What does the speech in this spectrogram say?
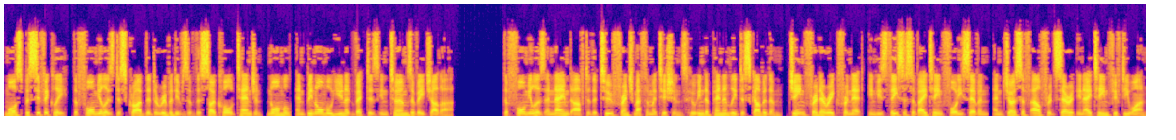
More specifically, the formulas describe the derivatives of the so-called tangent, normal, and binormal unit vectors in terms of each other. The formulas are named after the two French mathematicians who independently discovered them, Jean-Frédéric Frenet, in his thesis of 1847, and Joseph Alfred Serret in 1851.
